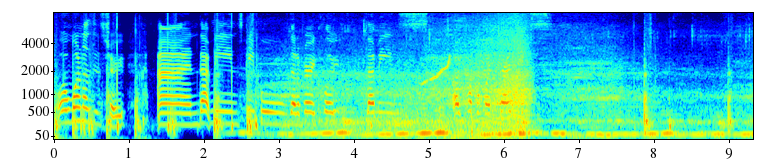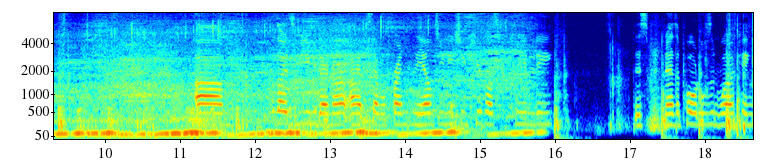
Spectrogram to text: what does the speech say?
Well, one of the two. And that means people that are very close. That means a couple of my friends. Um, for those of you who don't know, I have several friends in the LGBTQ community. This nether portal isn't working.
